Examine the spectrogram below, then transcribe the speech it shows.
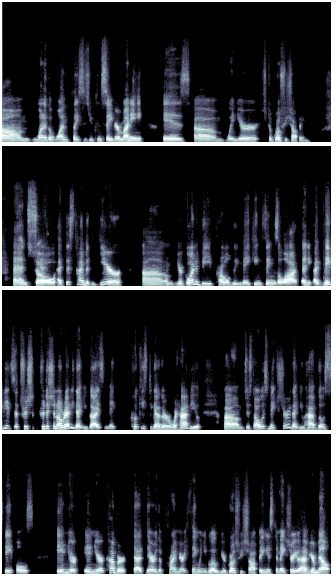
um, one of the one places you can save your money is um, when you're grocery shopping. And so yes. at this time of the year, um, you're going to be probably making things a lot. And uh, maybe it's a tr- tradition already that you guys make cookies together or what have you. Um, just always make sure that you have those staples in your in your cupboard that they're the primary thing when you go out your grocery shopping is to make sure you have your milk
